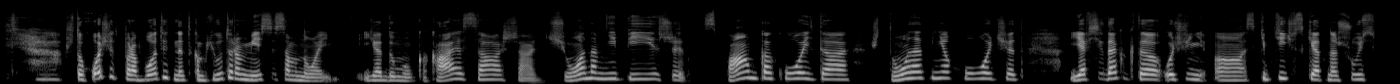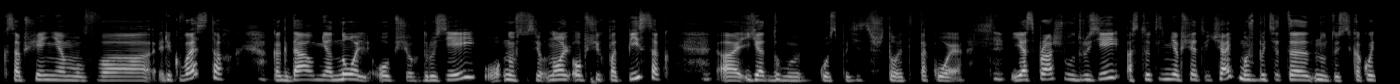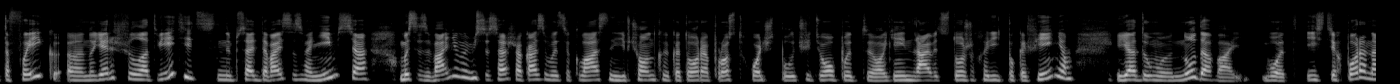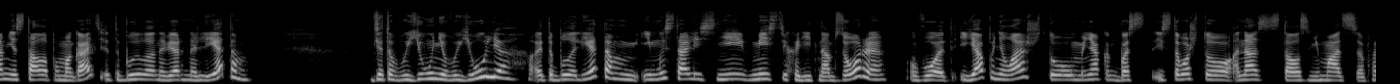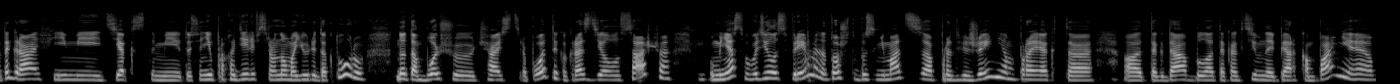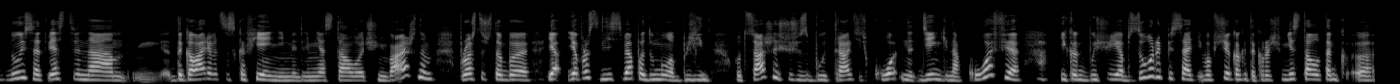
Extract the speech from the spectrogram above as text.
что хочет поработать над компьютером вместе со мной. Я думаю, какая Саша? Что она мне пишет? Спам какой-то? Что она от меня хочет? Я всегда как-то очень э, скептически отношусь к сообщениям в реквестах, когда у меня ноль общих друзей, ну, в смысле, ноль общих подписок. Э, я думаю, господи, что это такое? Я спрашиваю друзей, а стоит ли мне вообще отвечать? Может быть, это, ну, то есть какой-то фейк? Э, но я решила ответить, написать, давай созвонимся. Мы созваниваемся, Саша оказывается классной девчонкой, которая просто хочет получить опыт, а, ей нравится тоже ходить по кофейням. И я думаю, ну давай. Вот. И с тех пор она мне стала помогать. Это было, наверное, летом, где-то в июне, в июле. Это было летом, и мы стали с ней вместе ходить на обзоры. Вот. И я поняла, что у меня как бы из того, что она стала заниматься фотографиями, текстами, то есть они проходили все равно мою редактуру, но там большую часть работы как раз делала Саша. У меня освободилось время на то, чтобы заниматься продвижением проекта. А, тогда была такая активная пиар-компания. Ну и, соответственно, договариваться с кофейнями для меня стало очень важным. Просто чтобы... Я, я просто для себя подумала, блин, вот Саша еще сейчас будет тратить ко... деньги на кофе, и как бы еще и обзор обзоры писать. И вообще как-то, короче, мне стало так... Э,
